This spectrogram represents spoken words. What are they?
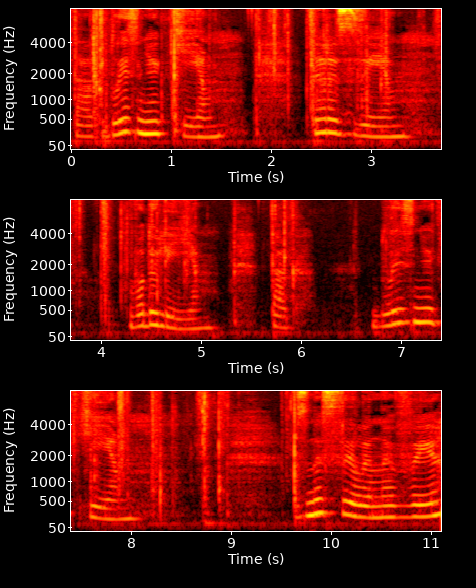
Так, близнюки, терези, водолії. Так, близнюки. Знесилені ви,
